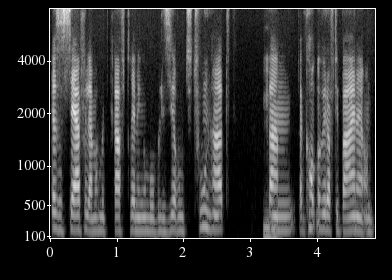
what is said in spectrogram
dass es sehr viel einfach mit Krafttraining und Mobilisierung zu tun hat, mhm. dann, dann kommt man wieder auf die Beine und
